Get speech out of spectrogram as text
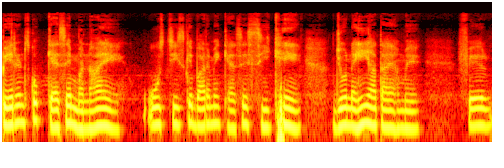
पेरेंट्स को कैसे मनाएँ? उस चीज़ के बारे में कैसे सीखें? जो नहीं आता है हमें। फिर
